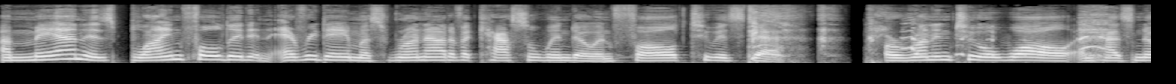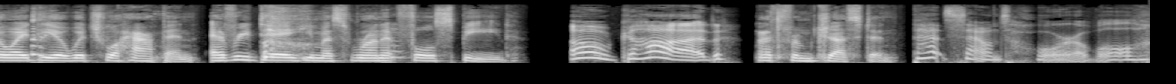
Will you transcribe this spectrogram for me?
A man is blindfolded and every day must run out of a castle window and fall to his death, or run into a wall and has no idea which will happen. Every day he must run at full speed. Oh God, That's from Justin. that sounds horrible.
